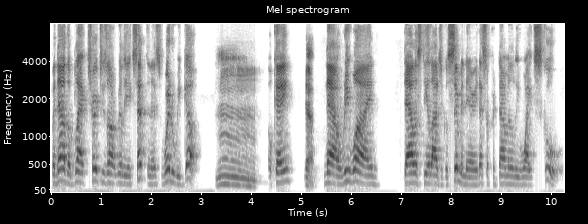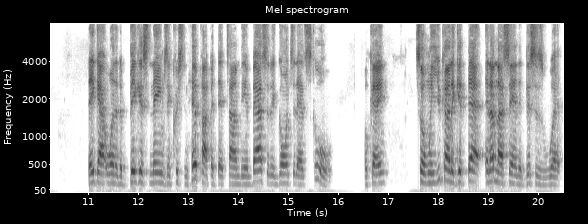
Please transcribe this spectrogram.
but now the black churches aren't really accepting us. Where do we go? Mm. Okay. Yeah. Now rewind. Dallas Theological Seminary. That's a predominantly white school. They got one of the biggest names in Christian hip hop at that time, the ambassador, going to that school. Okay. So when you kind of get that, and I'm not saying that this is what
